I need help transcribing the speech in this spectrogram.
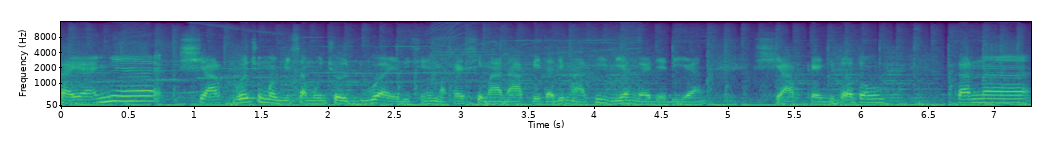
kayaknya shark gue cuma bisa muncul dua ya di sini. Makanya si Manapi tadi mati. Dia nggak jadi yang shark kayak gitu. Atau karena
